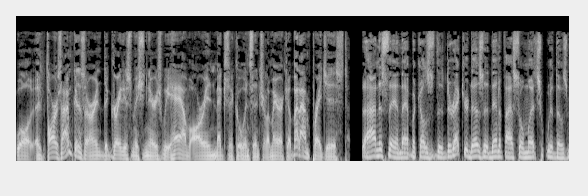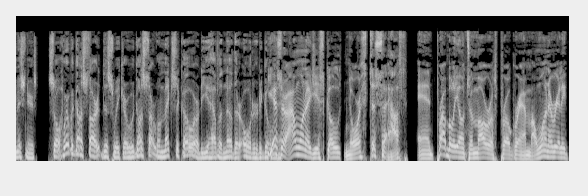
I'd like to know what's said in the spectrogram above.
Well, as far as I'm concerned, the greatest missionaries we have are in Mexico and Central America, but I'm prejudiced. I understand that because the director does identify so much with those missionaries. So where are we going to start this week? Are we going to start with Mexico or do you have another order to go? Yes, in? sir. I want to just go north to south and probably on tomorrow's program, I want to really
